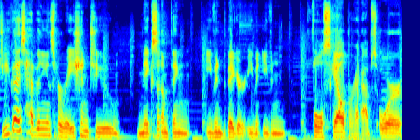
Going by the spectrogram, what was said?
do you guys have any inspiration to make something even bigger, even even full scale, perhaps, or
